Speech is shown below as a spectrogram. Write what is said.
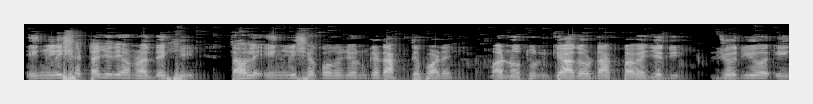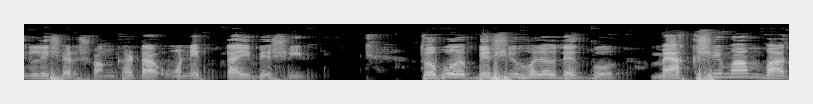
ইংলিশেরটা যদি আমরা দেখি, তাহলে ইংলিশে কতজনকে ডাকতে পারে বা নতুন কি আদৌ ডাক পাবে? যদি, যদিও ইংলিশের সংখ্যাটা অনেকটাই বেশি, তবুও বেশি হলেও দেখব ম্যাক্সিমাম বাদ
